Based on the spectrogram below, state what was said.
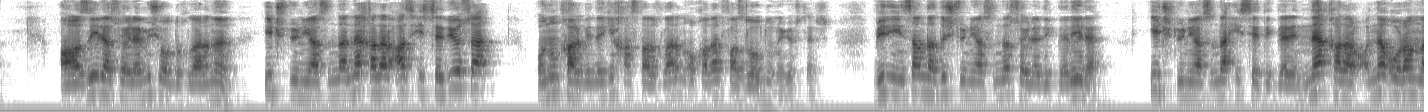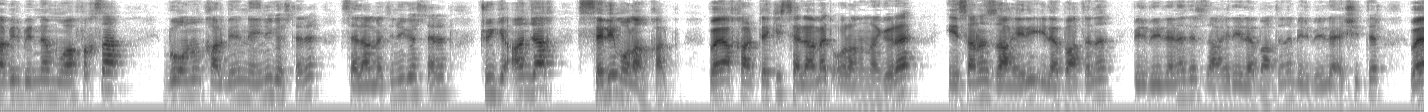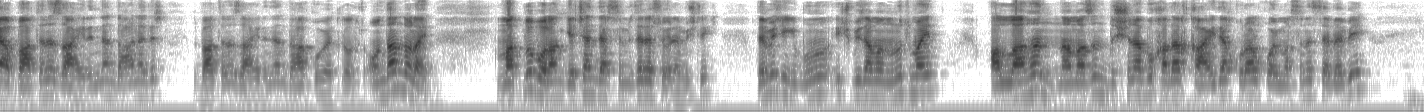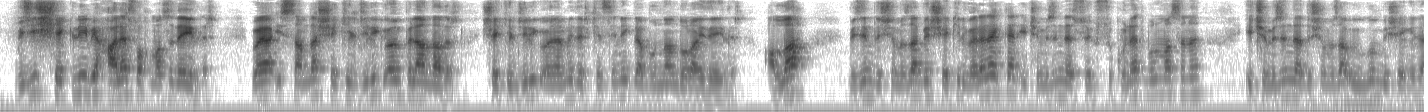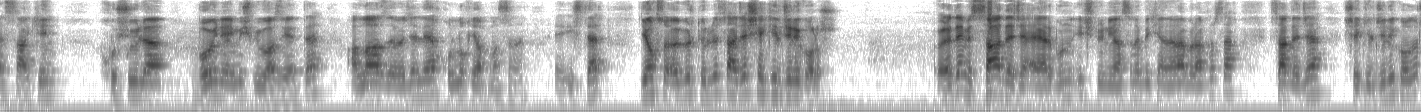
ağzıyla söylemiş olduklarını iç dünyasında ne kadar az hissediyorsa onun kalbindeki hastalıkların o kadar fazla olduğunu gösterir. Bir insan da dış dünyasında söyledikleriyle iç dünyasında hissettikleri ne kadar ne oranla birbirine muvafıksa bu onun kalbinin neyini gösterir? Selametini gösterir. Çünkü ancak selim olan kalp veya kalpteki selamet oranına göre İnsanın zahiri ile batını birbiriyle nedir? Zahiri ile batını birbiriyle eşittir. Veya batını zahirinden daha nedir? Batını zahirinden daha kuvvetli olur. Ondan dolayı matlub olan, geçen dersimizde de söylemiştik. Demiştik ki bunu hiçbir zaman unutmayın. Allah'ın namazın dışına bu kadar kaide kural koymasının sebebi bizi şekli bir hale sokması değildir. Veya İslam'da şekilcilik ön plandadır. Şekilcilik önemlidir. Kesinlikle bundan dolayı değildir. Allah bizim dışımıza bir şekil vererekten içimizin de sükunet bulmasını, içimizin de dışımıza uygun bir şekilde sakin, huşuyla, boyun eğmiş bir vaziyette Allah azze ve celle'ye kulluk yapmasını e, ister. Yoksa öbür türlü sadece şekilcilik olur. Öyle değil mi? Sadece eğer bunun iç dünyasını bir kenara bırakırsak sadece şekilcilik olur.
